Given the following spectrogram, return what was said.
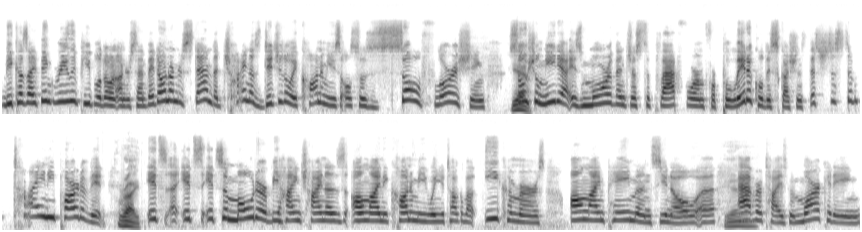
because I think really people don't understand. They don't understand that China's digital economy is also so flourishing. Yeah. Social media is more than just a platform for political discussions. That's just a tiny part of it. right It's it's it's a motor behind China's online economy when you talk about e-commerce, online payments, you know, uh, yeah advertisement, marketing,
